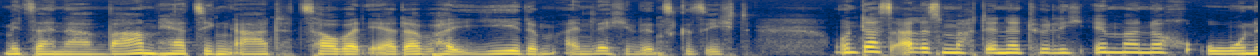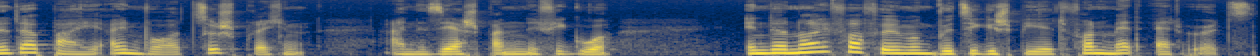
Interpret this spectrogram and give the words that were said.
Mit seiner warmherzigen Art zaubert er dabei jedem ein Lächeln ins Gesicht. Und das alles macht er natürlich immer noch ohne dabei ein Wort zu sprechen. Eine sehr spannende Figur. In der Neuverfilmung wird sie gespielt von Matt Edwards.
